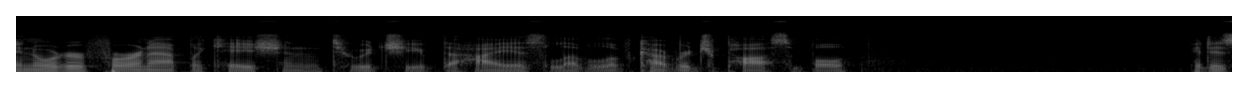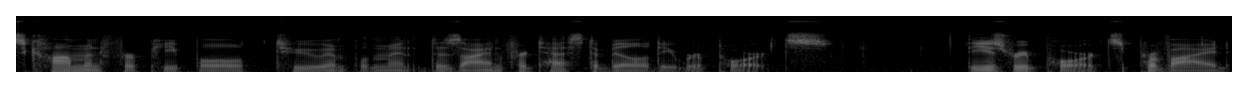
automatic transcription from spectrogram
In order for an application to achieve the highest level of coverage possible, it is common for people to implement design for testability reports. These reports provide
